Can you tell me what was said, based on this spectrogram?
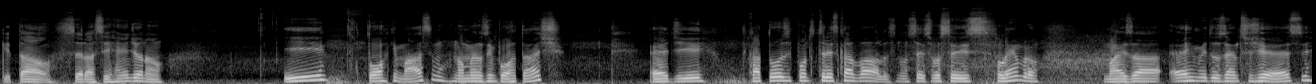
Que tal? Será se rende ou não? E torque máximo, não menos importante, é de 14.3 cavalos. Não sei se vocês lembram, Mas a R1200 GS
